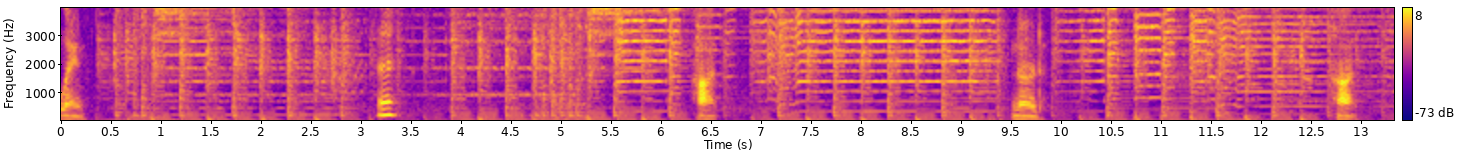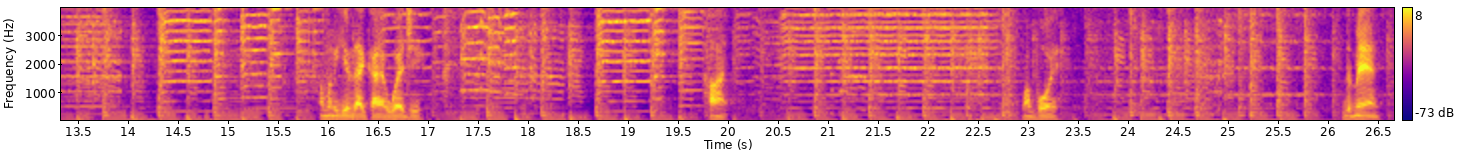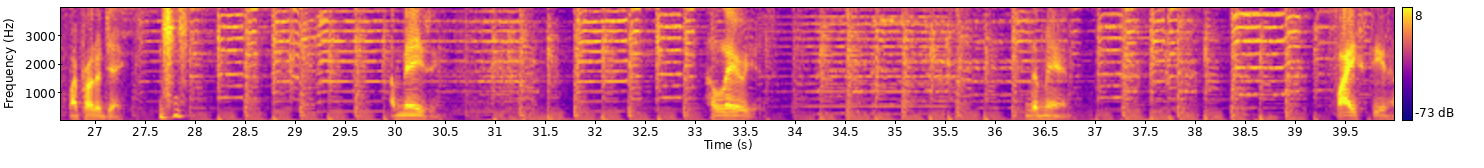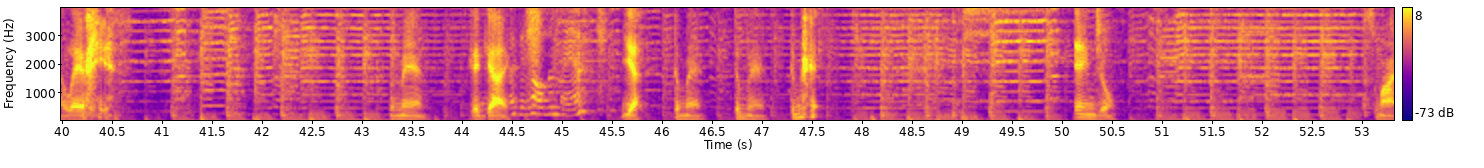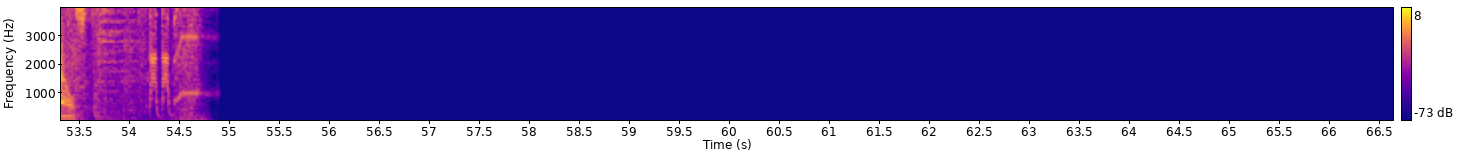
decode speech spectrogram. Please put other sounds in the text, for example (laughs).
Lame. Eh. Hot. Nerd. Hot. I'm gonna give that guy a wedgie. Hot. My boy. The man, my protege. (laughs) Amazing. Hilarious. The man. Feisty and hilarious. (laughs) The man. Good guy. Are they all the man? (laughs) Yeah, the man, the man, the man. (laughs) Angel. Smiles.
